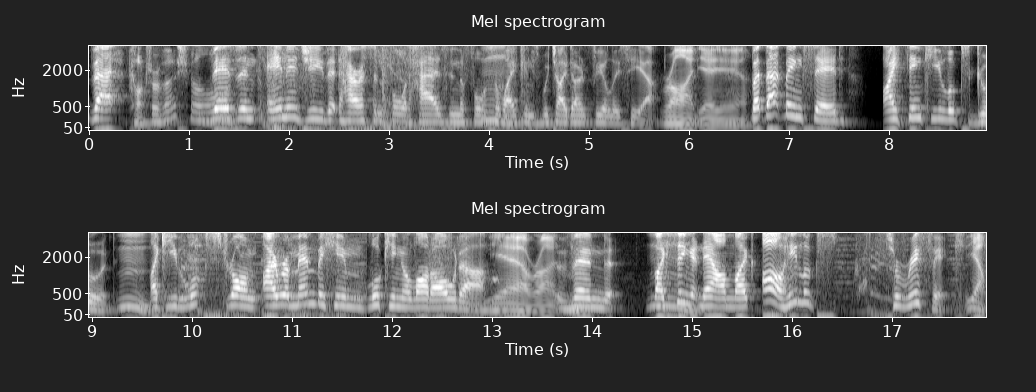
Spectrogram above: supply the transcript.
That Controversial. there's an energy that Harrison Ford has in The Force Mm. Awakens, which I don't feel is here. Right, yeah, yeah, yeah. But that being said, I think he looks good. Mm. Like he looks strong. I remember him looking a lot older yeah, right. than like seeing it now. I'm like, oh, he looks terrific. Yeah.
